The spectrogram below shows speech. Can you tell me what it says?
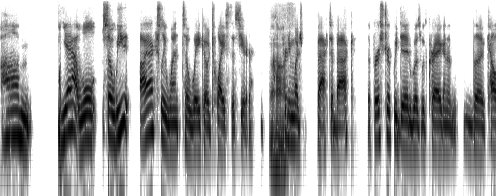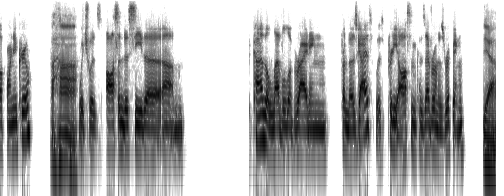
Um, yeah. Well, so we I actually went to Waco twice this year, Uh-huh. pretty much back to back. The first trip we did was with Craig and the California crew, Uh-huh. which was awesome to see the um, kind of the level of riding from those guys was pretty awesome because everyone was ripping. Yeah.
